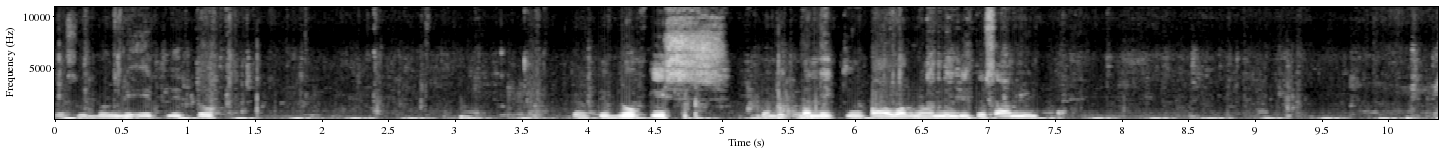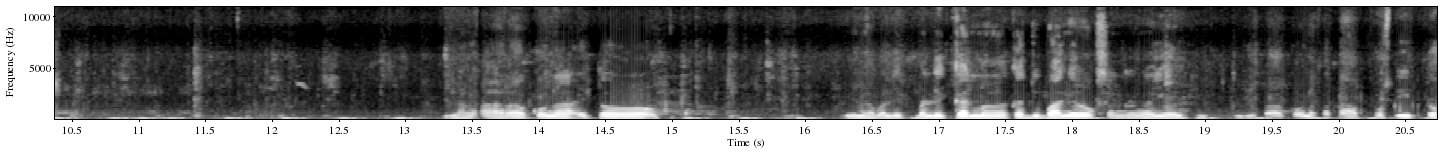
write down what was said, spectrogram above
So, sobrang liit nito. 30 blokis. Balik-balik yung tawag namin dito sa amin. Ilang araw ko na ito binabalik-balikan mga kadubani rocks hanggang ngayon. Hindi pa ako nakatapos dito.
